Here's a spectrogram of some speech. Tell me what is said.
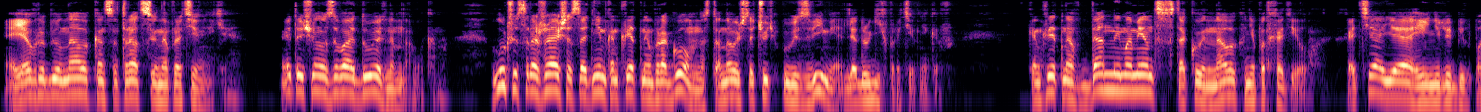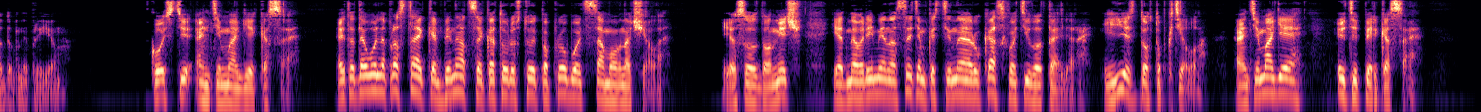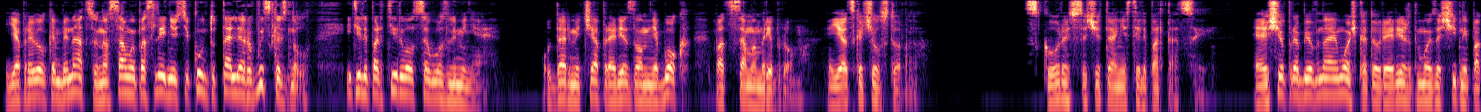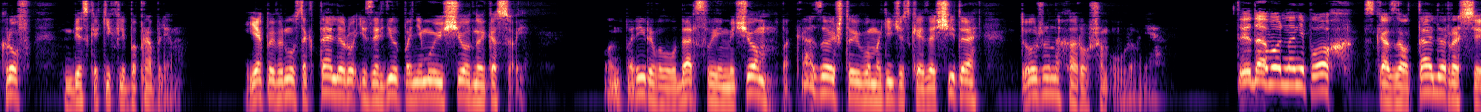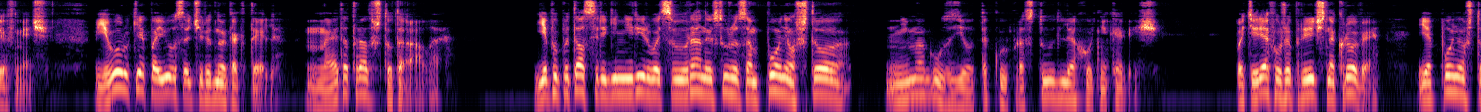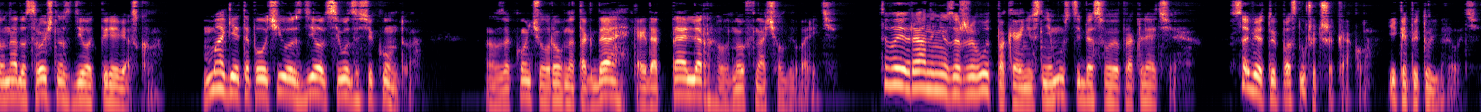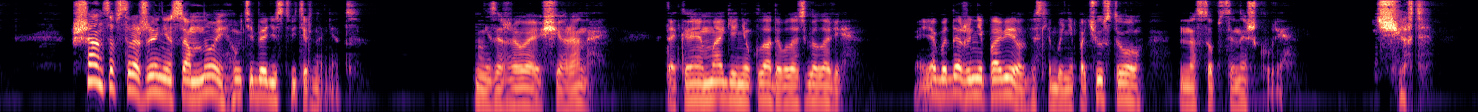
Я врубил навык концентрации на противнике. Это еще называют дуэльным навыком. Лучше сражаешься с одним конкретным врагом, но становишься чуть уязвимее для других противников. Конкретно в данный момент такой навык не подходил, хотя я и не любил подобный прием. Кости антимагия коса. Это довольно простая комбинация, которую стоит попробовать с самого начала. Я создал меч, и одновременно с этим костяная рука схватила Тайлера. И есть доступ к телу. Антимагия и теперь коса. Я провел комбинацию, на самую последнюю секунду Тайлер выскользнул и телепортировался возле меня. Удар меча прорезал мне бок под самым ребром. Я отскочил в сторону. Скорость в сочетании с телепортацией. А еще пробивная мощь, которая режет мой защитный покров без каких-либо проблем. Я повернулся к Тайлеру и зарядил по нему еще одной косой. Он парировал удар своим мечом, показывая, что его магическая защита тоже на хорошем уровне. «Ты довольно неплох», — сказал Тайлер, рассеяв мяч. В его руке появился очередной коктейль. На этот раз что-то алое. Я попытался регенерировать свою рану и с ужасом понял, что не могу сделать такую простую для охотника вещь. Потеряв уже прилично крови, я понял, что надо срочно сделать перевязку. Магия это получилось сделать всего за секунду. Закончил ровно тогда, когда Тайлер вновь начал говорить. «Твои раны не заживут, пока я не сниму с тебя свое проклятие. Советую послушать Шикаку и капитулировать. Шансов сражения со мной у тебя действительно нет. Незаживающая рана. Такая магия не укладывалась в голове. Я бы даже не поверил, если бы не почувствовал на собственной шкуре. Черт,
